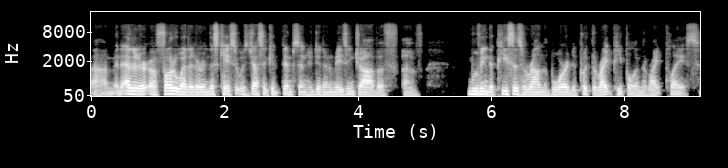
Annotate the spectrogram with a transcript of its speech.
um, an editor, a photo editor. In this case, it was Jessica Dimson who did an amazing job of of moving the pieces around the board to put the right people in the right place.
